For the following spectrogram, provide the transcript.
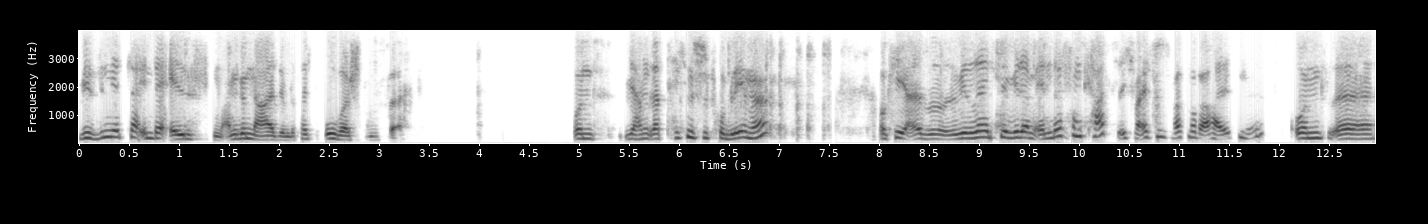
Wir sind jetzt ja in der elften am Gymnasium, das heißt Oberstufe. Und wir haben gerade technische Probleme. Okay, also wir sind jetzt hier wieder am Ende vom Cut. Ich weiß nicht, was noch erhalten ist. Und äh,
